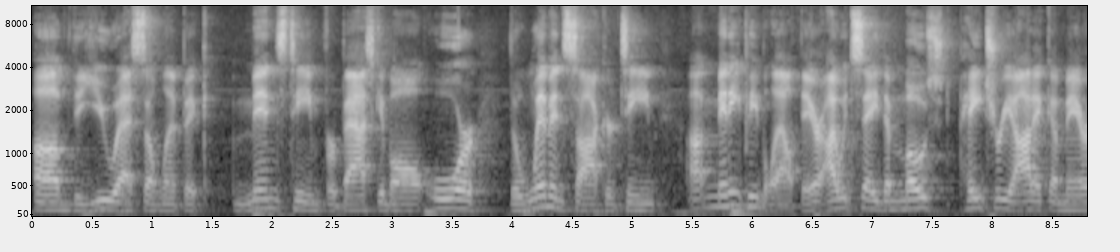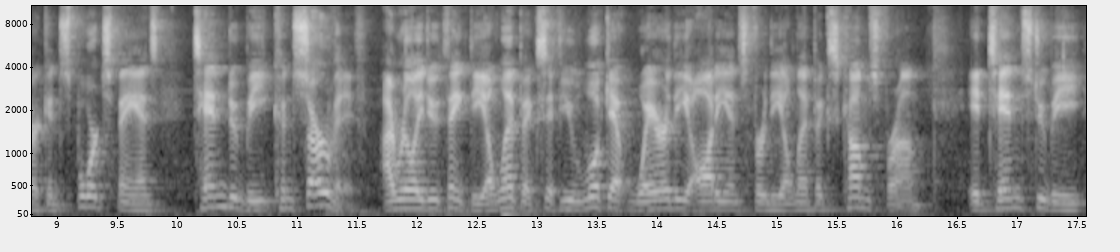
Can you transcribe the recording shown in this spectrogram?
of the U.S. Olympic men's team for basketball or the women's soccer team. Uh, many people out there, I would say the most patriotic American sports fans tend to be conservative. I really do think the Olympics, if you look at where the audience for the Olympics comes from, it tends to be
